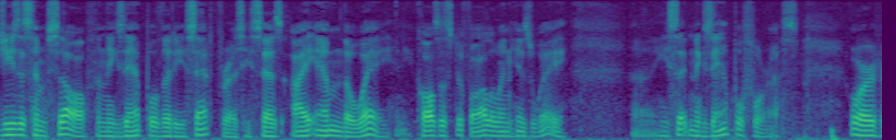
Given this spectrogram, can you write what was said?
Jesus himself and the example that he set for us. He says, I am the way, and he calls us to follow in his way. Uh, he set an example for us. Or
